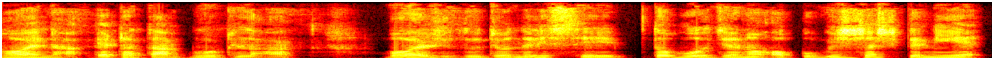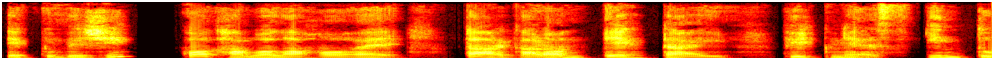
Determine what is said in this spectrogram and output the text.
হয় না, এটা তার ভুট লাক। বয়স দুজনেরই সেম তবুও যেন অপবিশ্বাসকে নিয়ে একটু বেশি কথা বলা হয়। তার কারণ একটাই ফিটনেস কিন্তু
